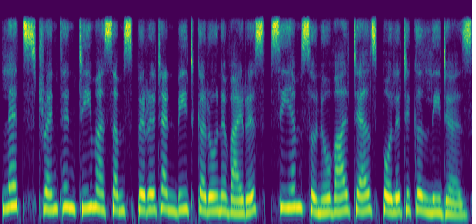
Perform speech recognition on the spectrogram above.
Let's strengthen Team Assam spirit and beat coronavirus, CM Sonowal tells political leaders.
